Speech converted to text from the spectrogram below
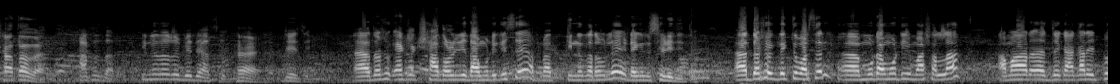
সাত হাজার। সাত হাজার। তিন হাজারের বেঁধে আছে? হ্যাঁ। জি জি। দর্শক এক লাখ সাত অলরেডি দাম উঠে গেছে। আপনার তিন হাজার হলে এটা কিন্তু ছেড়ে দিত। দর্শক দেখতে পাচ্ছেন মোটামুটি মাসাল্লাহ আমার যে কাকার একটু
